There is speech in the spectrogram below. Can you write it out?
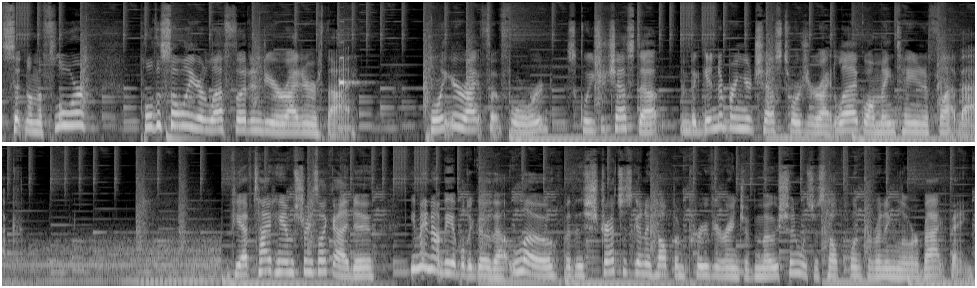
Sitting on the floor, pull the sole of your left foot into your right inner thigh. Point your right foot forward, squeeze your chest up, and begin to bring your chest towards your right leg while maintaining a flat back. If you have tight hamstrings like I do, you may not be able to go that low, but this stretch is going to help improve your range of motion, which is helpful in preventing lower back pain.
